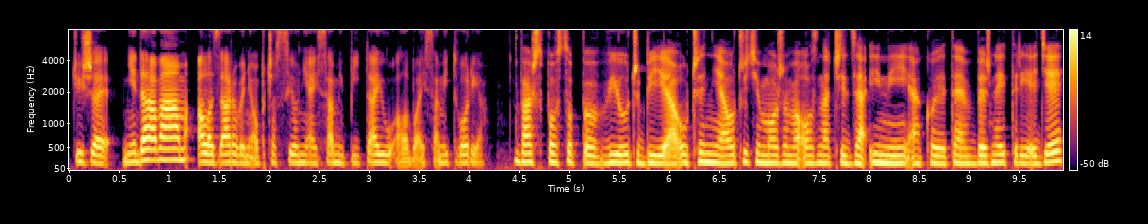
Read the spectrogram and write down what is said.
Čiže nedávam, ale zároveň občas si oni aj sami pýtajú alebo aj sami tvoria. Váš spôsob výučby a učenia určite môžeme označiť za iný, ako je ten v bežnej triede,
